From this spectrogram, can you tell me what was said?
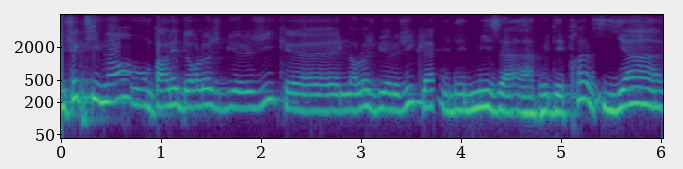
Effectivement, on parlait d'horloge biologique. Euh, l'horloge biologique, là, elle est mise à, rude épreuve. Il y a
